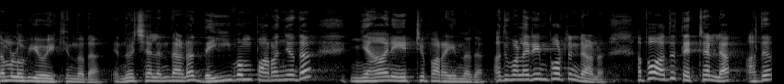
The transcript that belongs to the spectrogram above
നമ്മൾ ഉപയോഗിക്കുന്നത്. എന്ന് വെച്ചാൽ എന്താണ്? ദൈവം പറഞ്ഞത് ഞാൻ ഏറ്റു പറയുന്നത്. അത് വളരെ ഇമ്പോർട്ടന്റ് ആണ്. അപ്പോൾ അത് തെറ്റല്ല അത്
